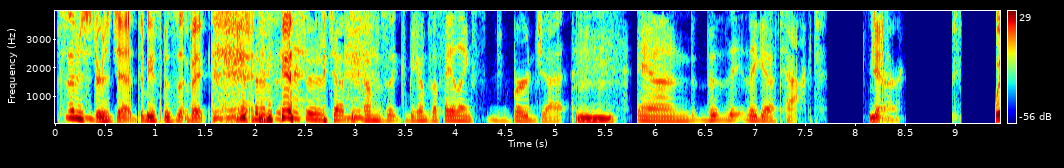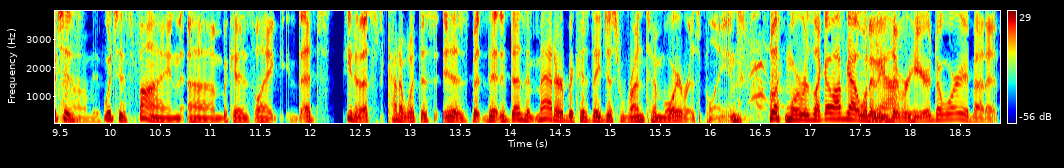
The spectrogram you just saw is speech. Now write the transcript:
Sinister's jet to be specific. Yeah, Sinister, Sinister's jet becomes becomes a Phalanx bird jet, Mhm. and th- they, they get attacked. Yeah. there. Which is Um, which is fine um, because like that's you know that's kind of what this is but then it doesn't matter because they just run to moira's plane like moira's like oh i've got one of these over here don't worry about it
